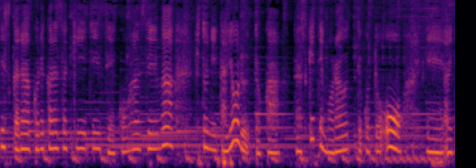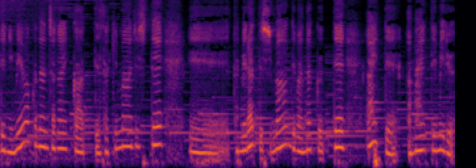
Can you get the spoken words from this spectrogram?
ですからこれから先人生後半戦は人に頼るとか助けてもらうってことを、えー、相手に迷惑なんじゃないかって先回りして、えー、ためらってしまうんではなくってあえて甘えてみる。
